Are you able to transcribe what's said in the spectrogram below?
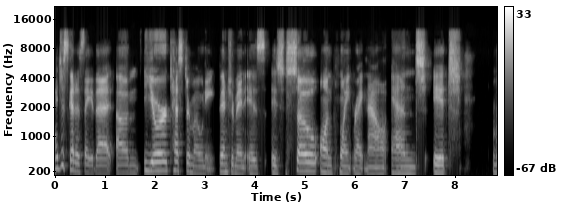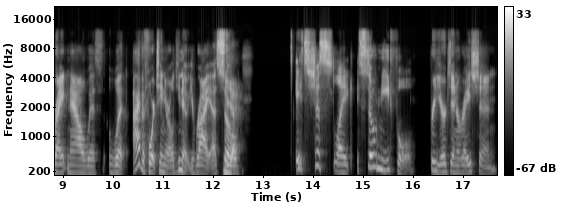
I just gotta say that um, your testimony, Benjamin, is is so on point right now, and it right now with what I have a 14 year old, you know, Uriah, so yeah. it's just like it's so needful for your generation,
